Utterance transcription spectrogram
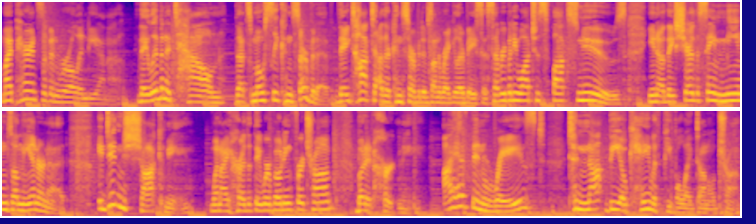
My parents live in rural Indiana. They live in a town that's mostly conservative. They talk to other conservatives on a regular basis. Everybody watches Fox News. You know, they share the same memes on the internet. It didn't shock me when I heard that they were voting for Trump, but it hurt me. I have been raised to not be okay with people like Donald Trump.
